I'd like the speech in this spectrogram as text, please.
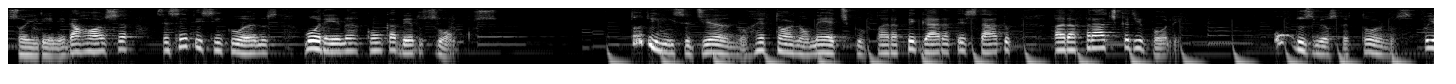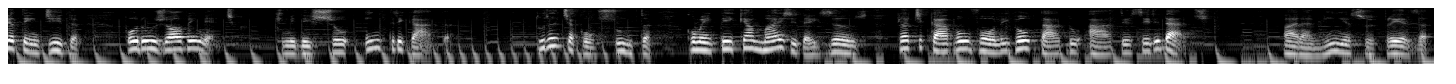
Sou Irene da Rocha, 65 anos, morena com cabelos longos. Todo início de ano retorno ao médico para pegar atestado para a prática de vôlei. Um dos meus retornos fui atendida por um jovem médico que me deixou intrigada. Durante a consulta, comentei que há mais de 10 anos praticava o vôlei voltado à terceira idade. Para minha surpresa,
